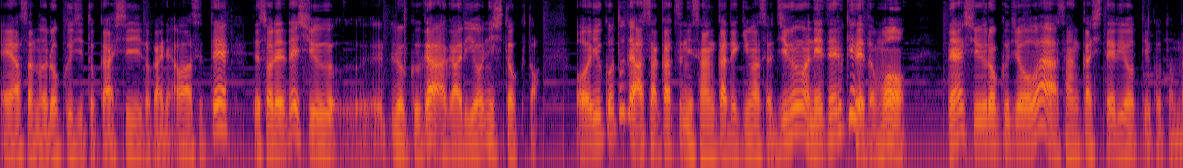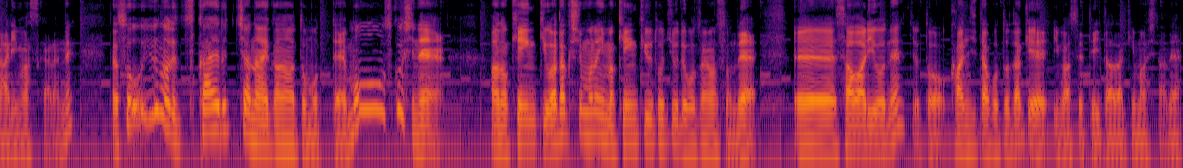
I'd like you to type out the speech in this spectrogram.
えー、朝の6時とか7時とかに合わせてでそれで収録が上がるようにしとくということで朝活に参加できますよ。自分は寝てるけれどもね、収録上は参加してるよっていうことになりますからね。らそういうので使えるっちゃないかなと思って、もう少しね、あの研究私もね今研究途中でございますので、えー、触りをねちょっと感じたことだけ言わせていただきましたね、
